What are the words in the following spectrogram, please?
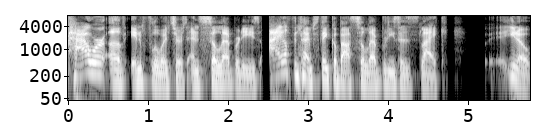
power of influencers and celebrities. I oftentimes think about celebrities as like you know,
